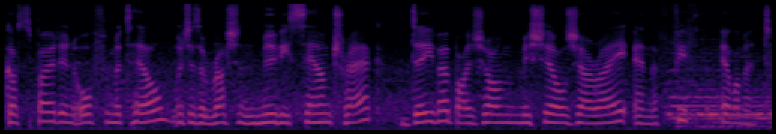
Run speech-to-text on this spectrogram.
Gospodin Oformitel, which is a Russian movie soundtrack, Diva by Jean-Michel Jarre, and The Fifth Element.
